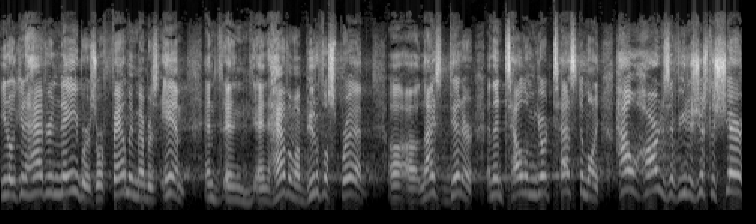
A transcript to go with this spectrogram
You know, you can have your neighbors or family members in and, and, and have them a beautiful spread, uh, a nice dinner and then tell them your testimony. How hard is it for you to just to share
